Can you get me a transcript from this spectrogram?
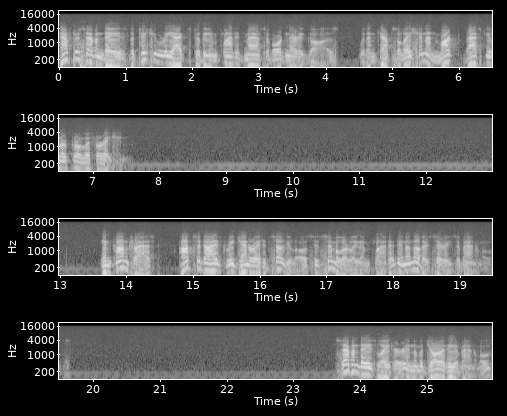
After seven days, the tissue reacts to the implanted mass of ordinary gauze with encapsulation and marked vascular proliferation. In contrast, oxidized regenerated cellulose is similarly implanted in another series of animals. Seven days later, in the majority of animals,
